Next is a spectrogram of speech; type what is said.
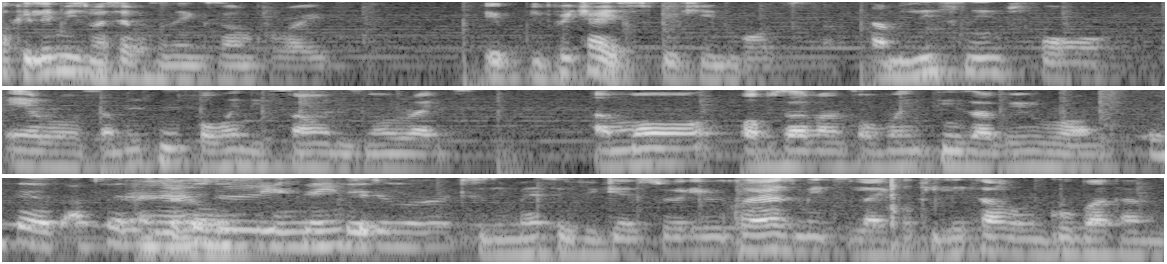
Okay, let me use myself as an example, right? If the preacher is speaking, but I'm listening for errors. I'm listening for when the sound is not right. I'm more observant of when things are going wrong Instead of actually Instead of listening, to listening the to the message. word. to the message you get. So it requires me to like okay later on go back and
